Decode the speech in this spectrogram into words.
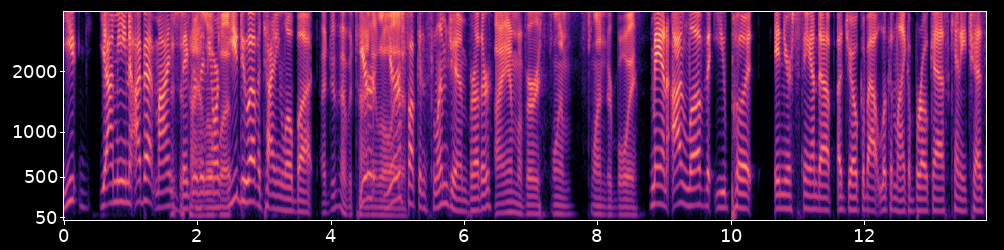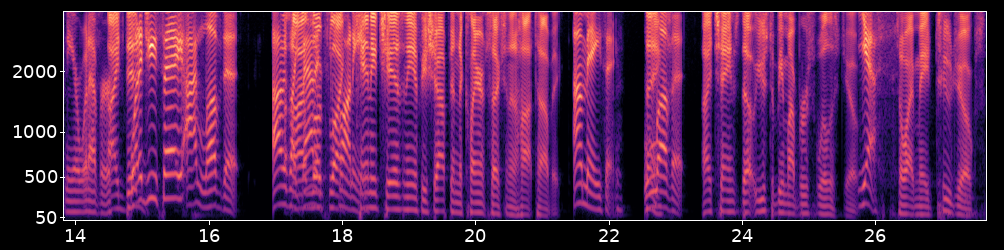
you. Yeah, I mean, I bet mine's a bigger tiny than little yours. butt. You do have a tiny little butt. I do have a tiny you're little you're ass. a fucking slim Jim, brother. I am a very slim, slender boy. Man, I love that you put in your stand up a joke about looking like a broke ass Kenny Chesney or whatever. I did- What did you say? I loved it. I was like, I that looked is like funny. Kenny Chesney if he shopped in the clearance section at Hot Topic. Amazing. Thanks. Love it. I changed that. Used to be my Bruce Willis joke. Yes. So I made two jokes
